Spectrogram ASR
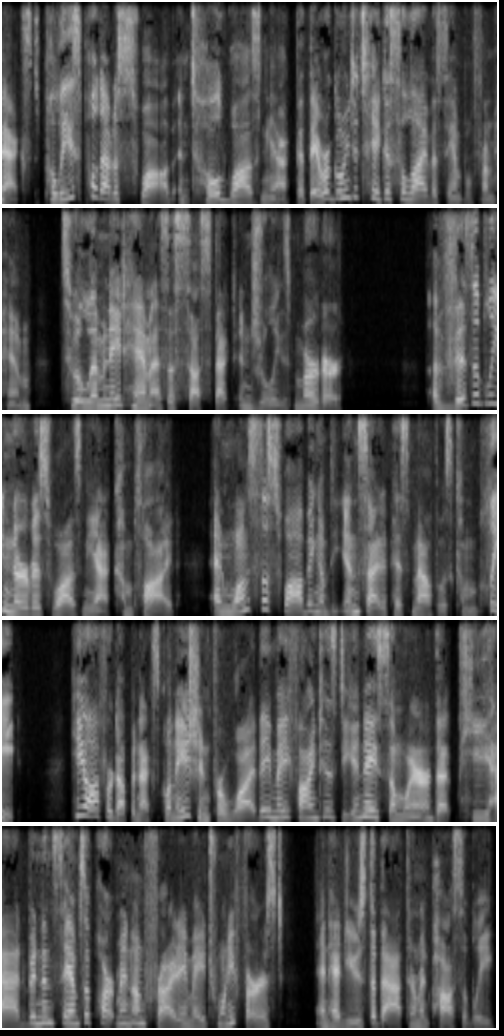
Next, police pulled out a swab and told Wozniak that they were going to take a saliva sample from him to eliminate him as a suspect in Julie's murder. A visibly nervous Wozniak complied, and once the swabbing of the inside of his mouth was complete, he offered up an explanation for why they may find his DNA somewhere that he had been in Sam's apartment on Friday, May 21st, and had used the bathroom and possibly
